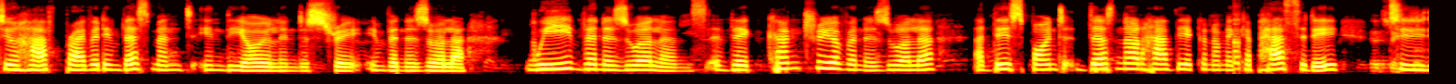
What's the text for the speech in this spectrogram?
to have private investment in the oil industry in Venezuela. We Venezuelans, the country of Venezuela at this point does not have the economic capacity to.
